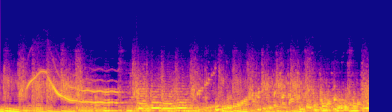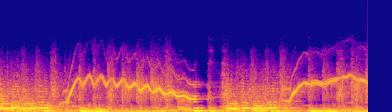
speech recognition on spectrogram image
Thank you.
